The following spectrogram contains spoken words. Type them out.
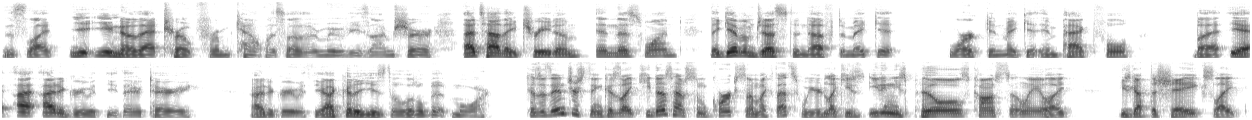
It's like you you know that trope from countless other movies, I'm sure. That's how they treat him in this one. They give him just enough to make it work and make it impactful. But yeah, I, I'd agree with you there, Terry. I'd agree with you. I could have used a little bit more. Cause it's interesting, cause like he does have some quirks. I'm like, that's weird. Like he's eating these pills constantly. Like he's got the shakes, like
